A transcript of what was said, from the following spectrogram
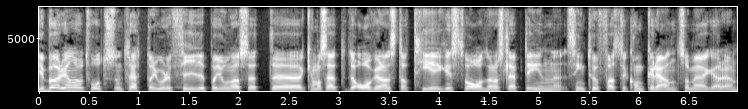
I början av 2013 gjorde Filip och Jonas ett, eh, kan man säga, ett avgörande strategiskt val när de släppte in sin tuffaste konkurrent som ägare.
